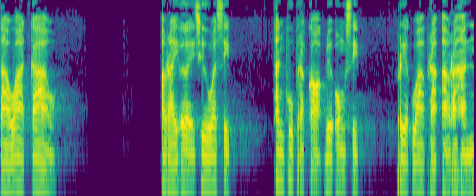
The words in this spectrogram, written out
ตาวาสเก้า อะไรเอ่ยชื่อว่าสิบ ท่านผู้ประกอบด้วยองค์สิบ เรียกว่าพระอรหันต์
